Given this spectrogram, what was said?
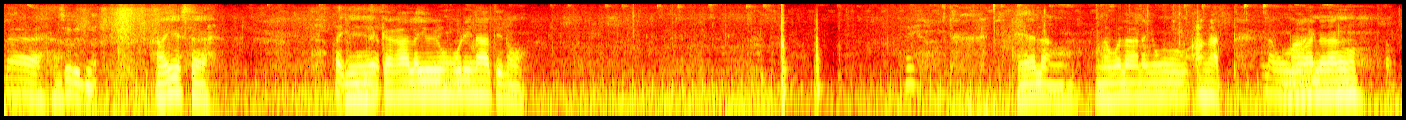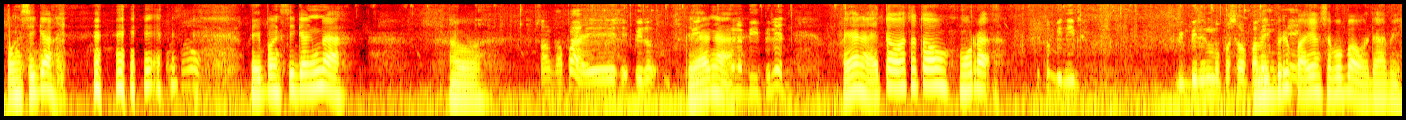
Wala. Sulit na. Ayos ah. Eh, kakalayo yung huli natin, oh. Kaya lang, nawala na yung angat. Nangunguha na ng pangsigang. May pangsigang na. Oh. Saan ka pa eh? Pino, Kaya nga. Mo na bibilin. Kaya nga, ito, ito, ito, mura. Ito binib bibilin mo pa sa palengke. Libre pa yun sa baba, oh, dami.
